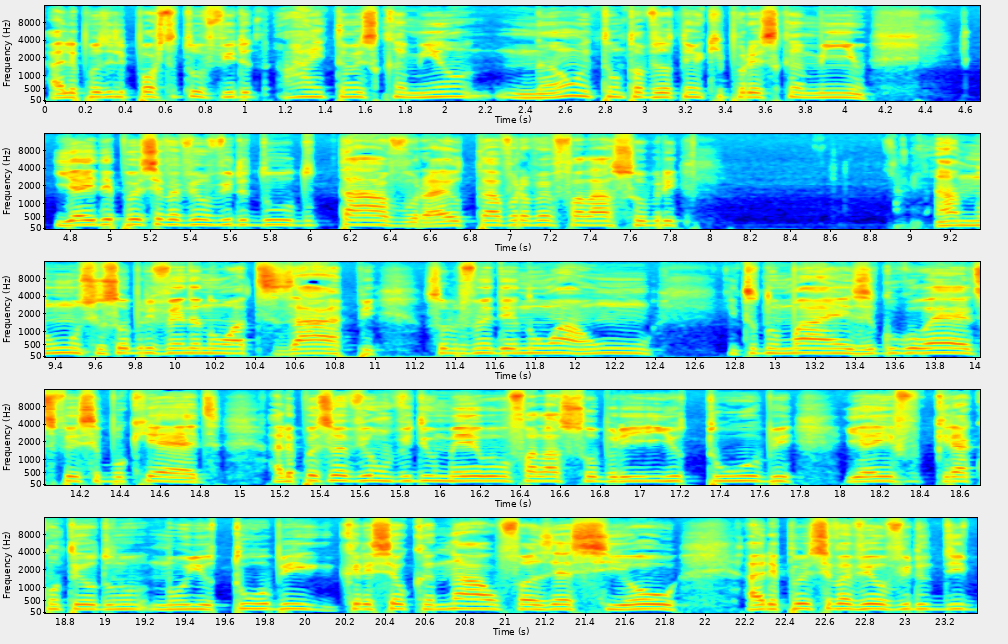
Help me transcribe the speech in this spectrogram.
Aí depois ele posta outro vídeo, ah, então esse caminho, não, então talvez eu tenha que ir por esse caminho. E aí depois você vai ver um vídeo do, do Távora, aí o Távora vai falar sobre anúncios sobre venda no WhatsApp, sobre vender no 1 a 1 e tudo mais, Google Ads, Facebook Ads. Aí depois você vai ver um vídeo meu, eu vou falar sobre YouTube, e aí criar conteúdo no, YouTube, crescer o canal, fazer SEO. Aí depois você vai ver o vídeo de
